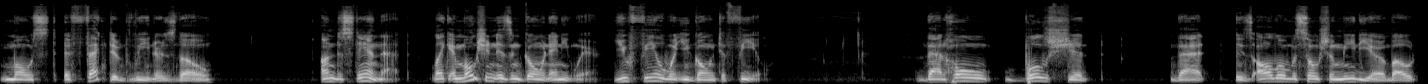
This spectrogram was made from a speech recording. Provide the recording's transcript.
most effective leaders, though, understand that. Like, emotion isn't going anywhere. You feel what you're going to feel. That whole bullshit that is all over social media about,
